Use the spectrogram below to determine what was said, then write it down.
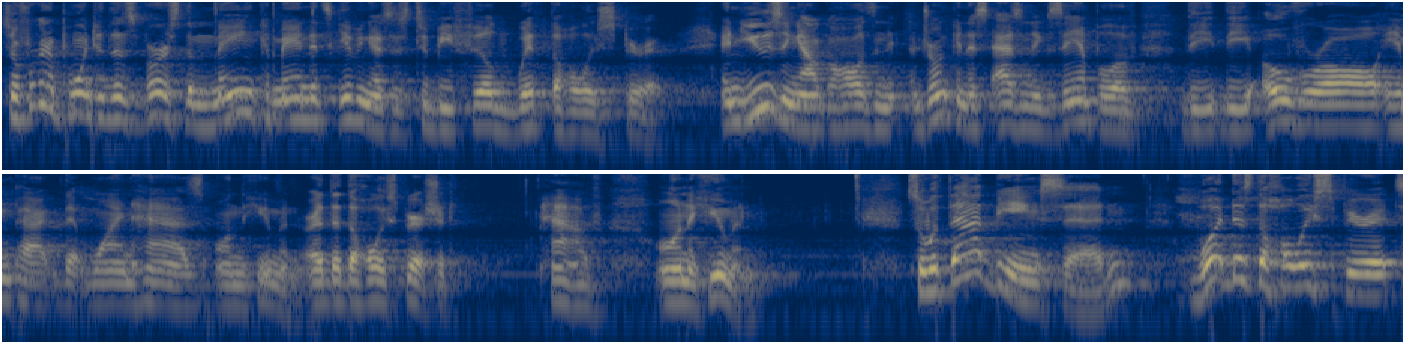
So if we're going to point to this verse, the main command it's giving us is to be filled with the Holy Spirit. And using alcohol as an, drunkenness as an example of the, the overall impact that wine has on the human, or that the Holy Spirit should have on a human. So, with that being said, what does the Holy Spirit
